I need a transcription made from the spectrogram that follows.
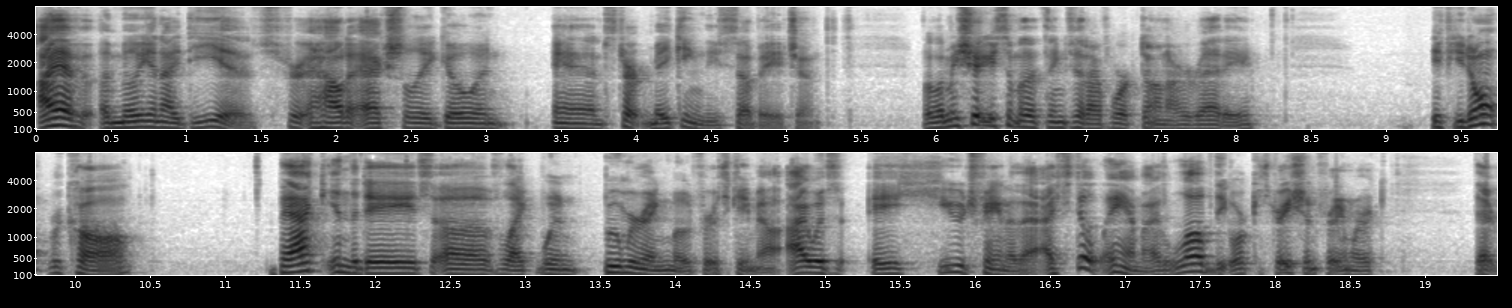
I have a million ideas for how to actually go and and start making these sub-agents. But let me show you some of the things that I've worked on already. If you don't recall, back in the days of like when Boomerang mode first came out, I was a huge fan of that. I still am. I love the orchestration framework that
